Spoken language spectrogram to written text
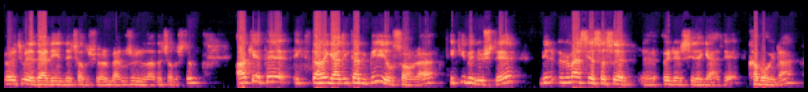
Öğretim Derneği'nde çalışıyorum. Ben uzun yıllarda çalıştım. AKP iktidara geldikten bir yıl sonra 2003'te bir üniversite yasası e, önerisiyle geldi kamuoyuna.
